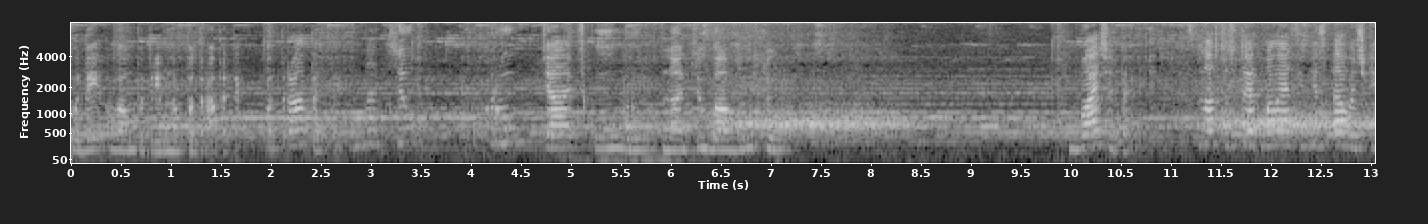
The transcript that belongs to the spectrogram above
куди вам потрібно потрапити. Потрапити на цю крутяцьку гру, на цю бабусю. Бачите? У нас тут стоять малесенькі ставочки,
